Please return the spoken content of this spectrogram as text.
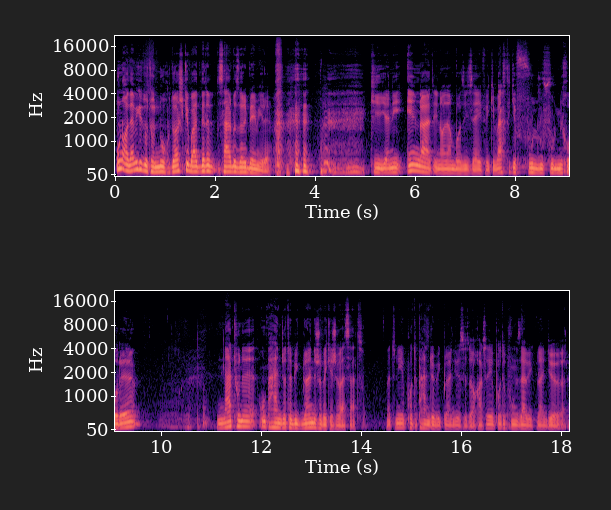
اون آدمی که دوتا نه داشت که باید بره سر بذاره بمیره. که یعنی اینقدر این آدم بازی ضعیفه که وقتی که full رو full می‌خوره نتونه اون 50 تا big blind ش رو بکشه وسط. نتونه یه pot 50 big blind ی بسازه آخر سر یه pot 15 big blind ی ببره.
